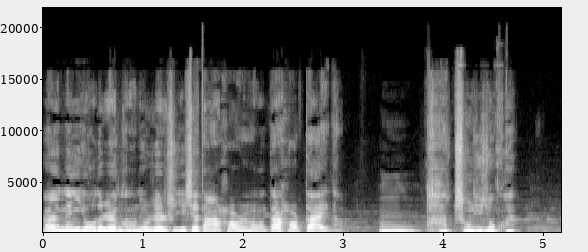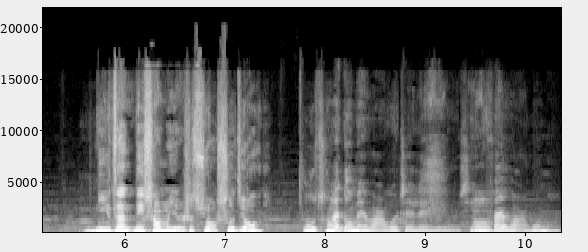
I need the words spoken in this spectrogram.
哎，那有的人可能就认识一些大号，然后大号带他，嗯，他升级就快。你在那上面也是需要社交的，我从来都没玩过这类的游戏。嗯翻玩过吗？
